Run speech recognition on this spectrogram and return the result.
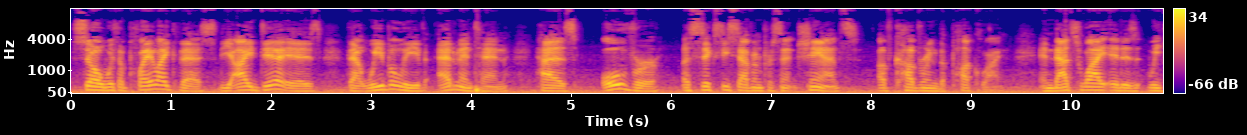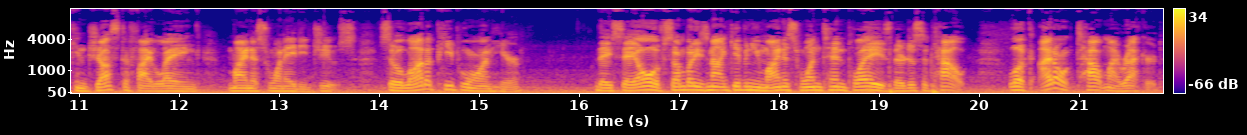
So with a play like this, the idea is that we believe Edmonton has over a 67% chance of covering the puck line. And that's why it is we can justify laying minus 180 juice. So a lot of people on here they say, oh, if somebody's not giving you minus 110 plays, they're just a tout. Look, I don't tout my record.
